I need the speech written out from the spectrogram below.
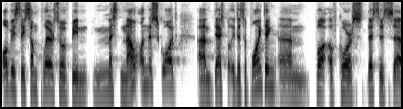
Obviously, some players who have been missing out on this squad, um, desperately disappointing. Um, but of course, this is uh,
